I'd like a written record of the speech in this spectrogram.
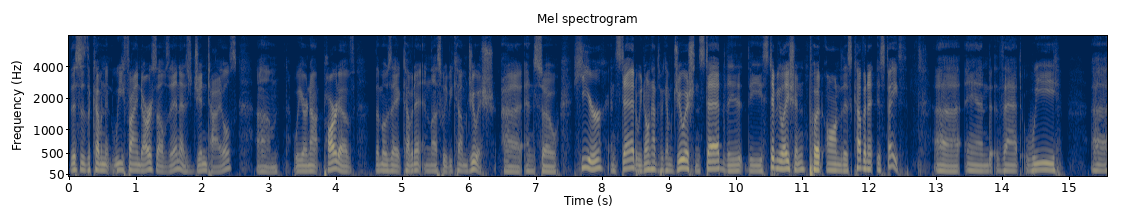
this is the covenant we find ourselves in as Gentiles. Um, we are not part of the Mosaic covenant unless we become Jewish. Uh, and so here, instead, we don't have to become Jewish. Instead, the, the stipulation put on this covenant is faith, uh, and that we uh,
